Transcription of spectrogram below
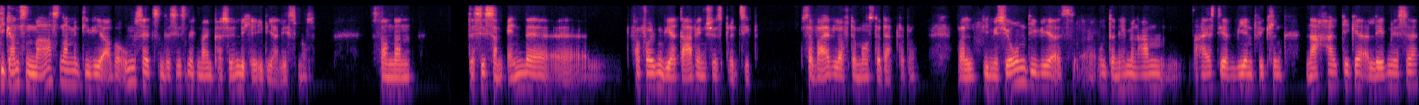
die ganzen Maßnahmen, die wir aber umsetzen, das ist nicht mein persönlicher Idealismus, sondern das ist am Ende, äh, verfolgen wir Darwinsches Prinzip. Survival of the most adaptable. Weil die Mission, die wir als äh, Unternehmen haben, heißt ja, wir entwickeln nachhaltige Erlebnisse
